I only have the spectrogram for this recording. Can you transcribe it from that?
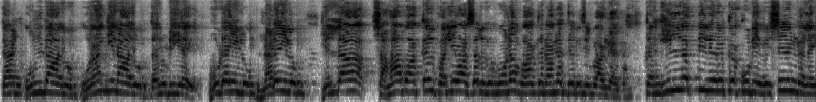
தன் உண்டாலும் உறங்கினாலும் தன்னுடைய உடையிலும் நடையிலும் எல்லா சகாபாக்கள் பள்ளிவாசலுக்கு போனா பாக்குறாங்க தெரிஞ்சுப்பாங்க. தன் இல்லத்தில் இருக்கக்கூடிய விஷயங்களை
